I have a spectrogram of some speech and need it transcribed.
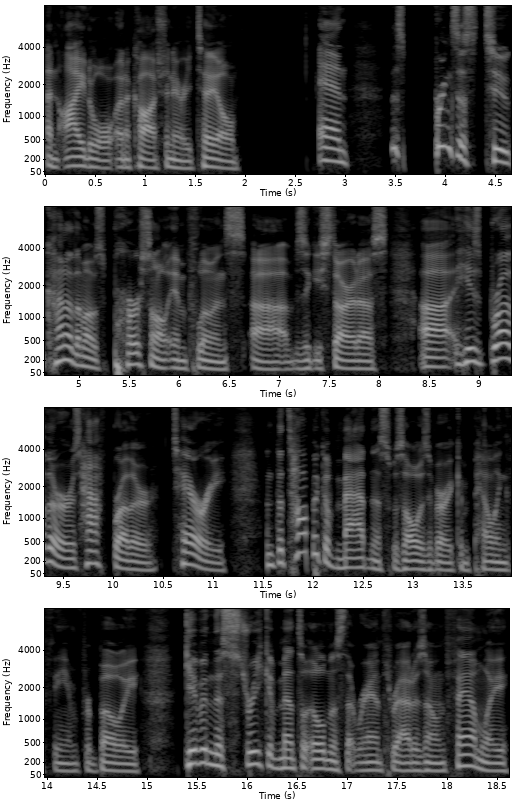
an idol and a cautionary tale. And brings us to kind of the most personal influence uh, of Ziggy Stardust. Uh, his brother, his half brother, Terry. And the topic of madness was always a very compelling theme for Bowie, given the streak of mental illness that ran throughout his own family,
